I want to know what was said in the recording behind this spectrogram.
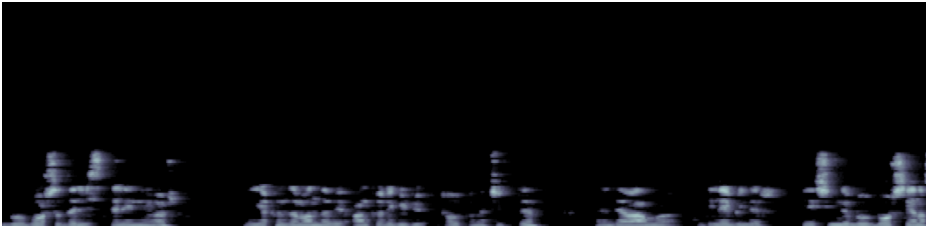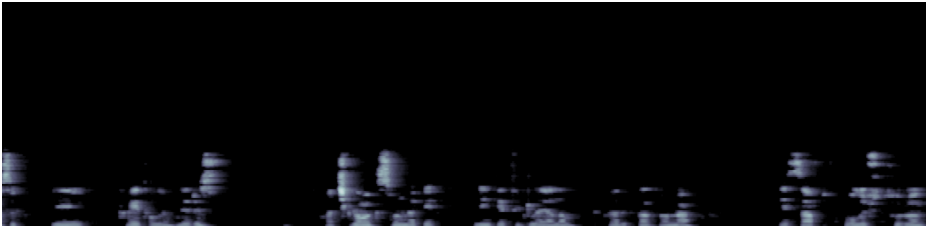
bu borsada listeleniyor yakın zamanda bir Ankara gücü token'a çıktı. E, devamı gelebilir. E, şimdi bu borsaya nasıl e, kayıt olabiliriz? Açıklama kısmındaki linke tıklayalım. Tıkladıktan sonra hesap oluşturun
